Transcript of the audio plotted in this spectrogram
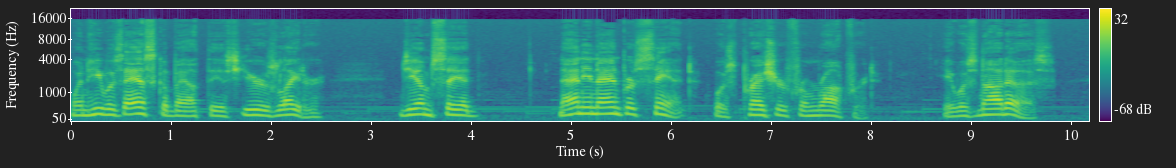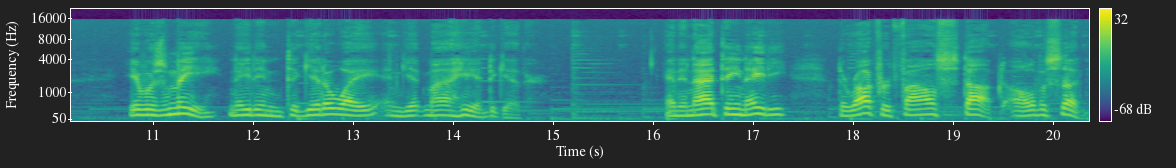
When he was asked about this years later, Jim said 99% was pressure from Rockford. It was not us. It was me needing to get away and get my head together. And in 1980, the Rockford files stopped all of a sudden.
